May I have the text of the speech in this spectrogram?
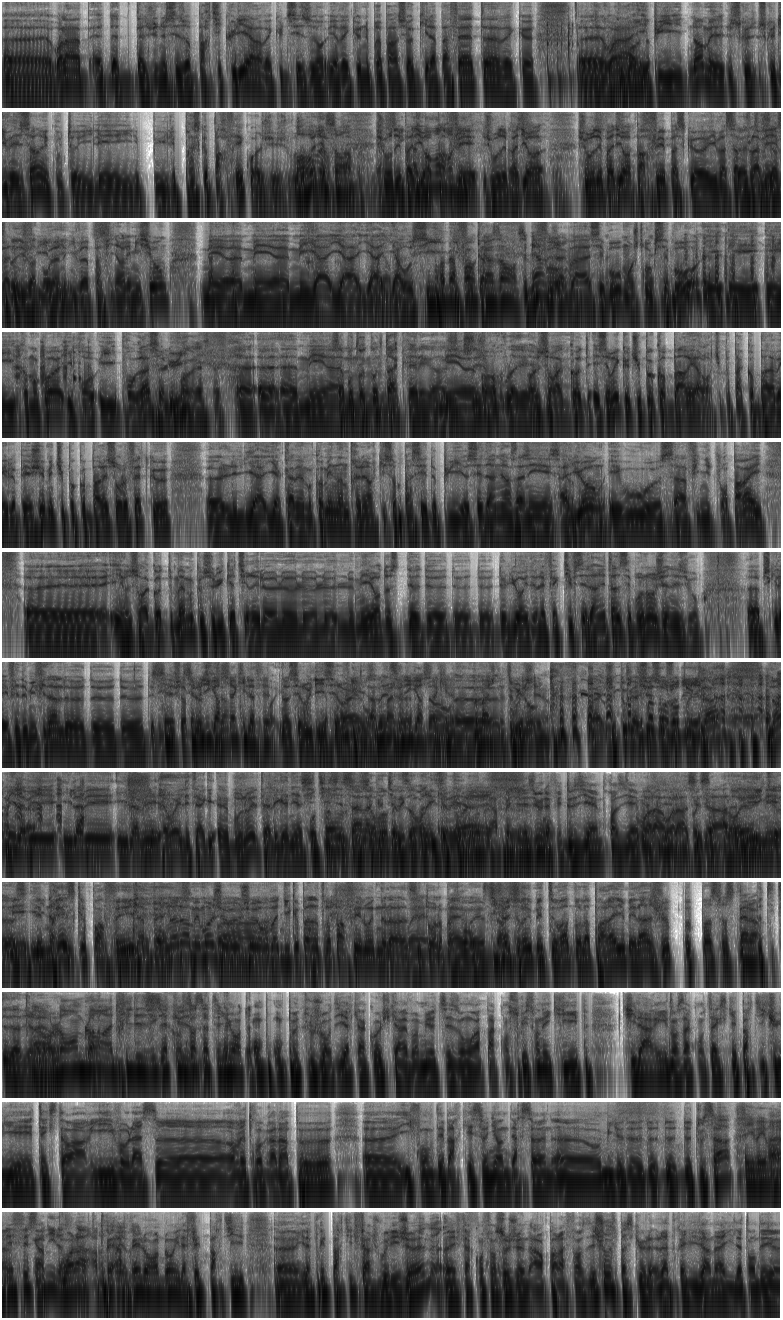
Euh, voilà, dans une saison particulière, avec une saison, avec une préparation qu'il a pas faite, avec euh, euh, voilà. Et puis non, mais ce que ce que dit Vincent, écoute, il est il est, il est presque parfait quoi. Je, je voudrais Bravo, pas dire, Vincent. je voudrais pas Un dire parfait, je voudrais pas dire, je voudrais pas dire parfait parce qu'il va s'enflammer, il va, nous- il va, il va pas finir l'émission, mais euh, mais euh, mais il y a il y a il y a il y a aussi Première fois en quand- 15 ans, c'est bien il faut, déjà. bah, c'est beau, moi je trouve que c'est beau et, et, et comme quoi il, pro- il progresse lui. Progresse. Euh, mais Ça euh, montre contact, hein, les gars. mais on, on se rend compte, et c'est vrai que tu peux comparer, alors tu peux pas comparer avec le PSG, mais tu peux comparer sur le fait que il y, a, il y a quand même combien d'entraîneurs qui sont passés depuis ces dernières années à Lyon et où ça a fini toujours pareil. Euh, et on se rend compte même que celui qui a tiré le, le, le, le- le meilleur de, de, de, de, de- Lyon et de l'effectif ces derniers temps, c'est Bruno Genesio, euh, parce qu'il avait fait demi-finale de, de, de, de Ligue C'est- des c'est Rudy Garcia qui l'a fait. Non, c'est Rudy, c'est Ouais, Rudy. Ah, mais c'est- Rudy Garcia non, qui l'a fait. euh, Dommage, t'as tout gâché, Ouais, j'ai tout gâché sur ce truc-là. Non, mais il avait, il avait, il avait, ouais, il était, à- euh, Bruno, il était allé gagner à City, c'est ça, là, quand il y avait. Ouais, après Genesio, il a fait deuxième, troisième. Voilà, voilà, c'est ça. Alors, Mais- Eric, euh, il presque parfait. Non, non, mais moi, je, je revendique pas d'être parfait, loin de là. C'est toi le Ouais, patron. ouais. Non, Je vais te rendre l'appareil, mais là, je peux pas alors, Laurent Blanc a-t-il des excuses? atténuantes. On, peut toujours dire qu'un coach qui arrive au milieu de saison n'a pas construit son équipe, qu'il arrive dans un contexte qui est particulier. Textor arrive, Olas euh, rétrograde un peu. Euh, ils font débarquer Sonny Anderson euh, au milieu de, tout ça. Il va y avoir un euh, effet Sony. Là, voilà. Après, après, Laurent Blanc, il a fait le parti, il a pris le parti de faire jouer les jeunes et faire confiance aux jeunes. Alors par la force des choses, parce que la, la trêve hivernale, il attendait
